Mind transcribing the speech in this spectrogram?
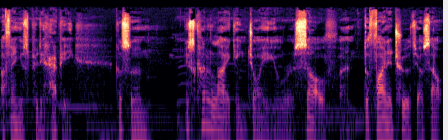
I think it's pretty happy, cause. Um, it's kind of like enjoying yourself and to find the truth yourself.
